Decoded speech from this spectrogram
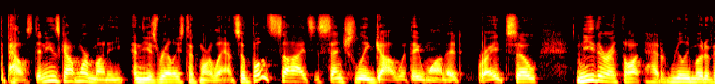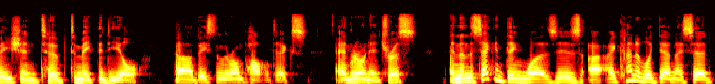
The Palestinians got more money and the Israelis took more land. So both sides essentially got what they wanted, right? So neither, I thought, had really motivation to, to make the deal uh, based on their own politics and their own interests. And then the second thing was is I, I, kind of looked at it and I said,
